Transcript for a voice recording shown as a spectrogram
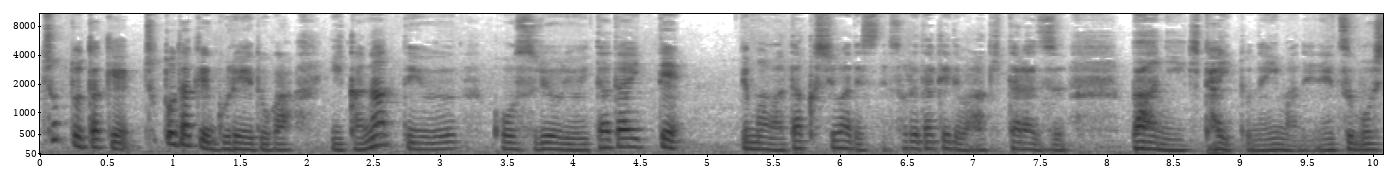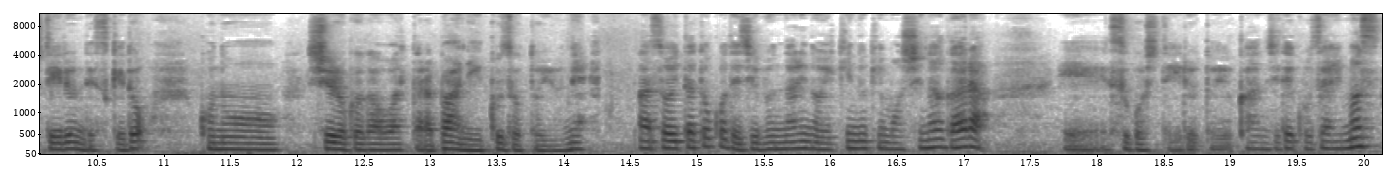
ちょっとだけちょっとだけグレードがいいかなっていうコース料理をいただいてでまあ私はですねそれだけでは飽き足らずバーに行きたいとね今ね熱望しているんですけどこの収録が終わったらバーに行くぞというねまあ、そういったとこで自分なりの息抜きもしながら、えー、過ごしているという感じでございます。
